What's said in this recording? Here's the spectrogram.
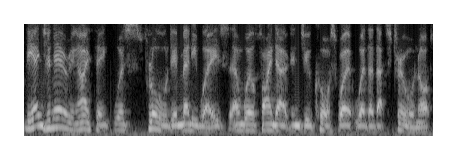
the engineering, I think, was flawed in many ways, and we'll find out in due course wh- whether that's true or not.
